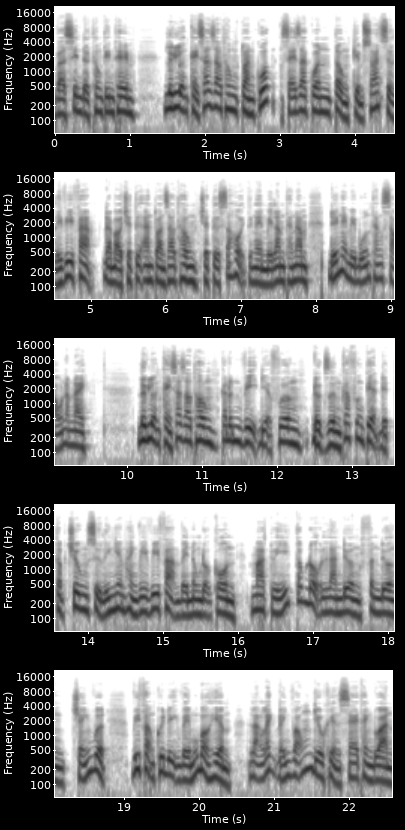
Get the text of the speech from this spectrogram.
Và xin được thông tin thêm, lực lượng cảnh sát giao thông toàn quốc sẽ ra quân tổng kiểm soát xử lý vi phạm, đảm bảo trật tự an toàn giao thông, trật tự xã hội từ ngày 15 tháng 5 đến ngày 14 tháng 6 năm nay. Lực lượng cảnh sát giao thông, các đơn vị địa phương được dừng các phương tiện để tập trung xử lý nghiêm hành vi vi phạm về nồng độ cồn, ma túy, tốc độ làn đường, phần đường, tránh vượt, vi phạm quy định về mũ bảo hiểm, lạng lách đánh võng, điều khiển xe thành đoàn.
